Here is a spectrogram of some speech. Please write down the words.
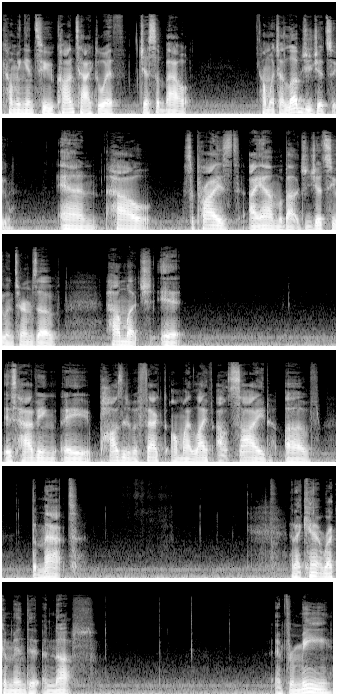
coming into contact with just about how much I love jujitsu and how surprised I am about jujitsu in terms of how much it is having a positive effect on my life outside of the mat. And I can't recommend it enough. And for me,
